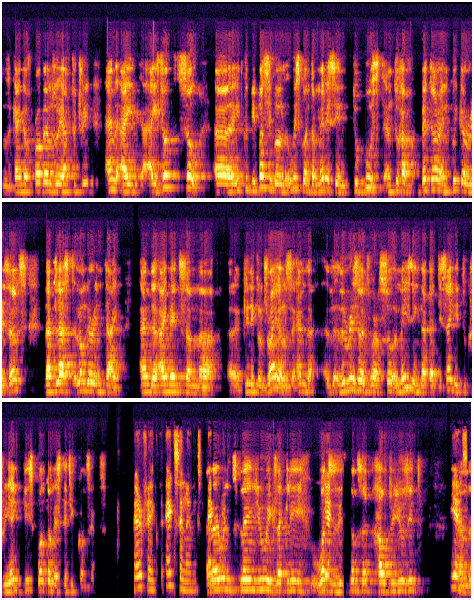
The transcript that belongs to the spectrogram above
to the kind of problems we have to treat. And I, I thought so, uh, it could be possible with quantum medicine to boost and to have better and quicker results that last longer in time. And uh, I made some uh, uh, clinical trials and the, the results were so amazing that I decided to create this quantum aesthetic concept. Perfect, excellent. And I will explain you exactly what Yeah. is this concept, how to use it, Yes, and uh,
